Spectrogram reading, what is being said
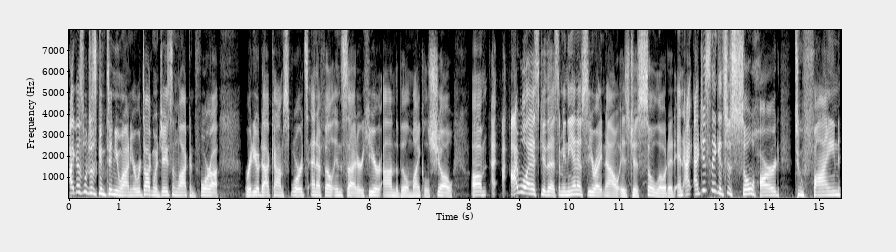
I guess we'll just continue on here. We're talking with Jason La Canfora, radio.com sports NFL insider here on the Bill Michaels show. Um, I, I, will ask you this. I mean, the NFC right now is just so loaded. And I, I just think it's just so hard to find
